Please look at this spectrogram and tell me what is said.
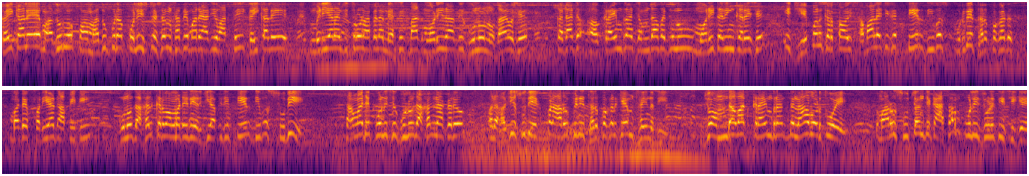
ગઈકાલે અલગ માધુપુરા માધુપુરા પોલીસ સ્ટેશન સાથે મારે આજે વાત થઈ. ગઈકાલે મીડિયાના મિત્રોને આપેલા મેસેજ બાદ મોડી રાતે ગુનો નોંધાયો છે. કદાચ ક્રાઇમ બ્રાન્ચ અમદાવાદનું મોનિટરિંગ કરે છે. એ જે પણ કરતા હોય સવાલ એ છે કે તેર દિવસ પૂર્વે ધરપકડ માટે ફરિયાદ આપી હતી. ગુનો દાખલ કરવા માટેની અરજી આપી હતી. તેર દિવસ સુધી શા પોલીસે ગુનો દાખલ ના કર્યો અને હજી સુધી એક પણ આરોપીની ધરપકડ કેમ થઈ નથી? જો અમદાવાદ ક્રાઇમ બ્રાન્ચને ના આવડતું હોય, તો મારું સૂચન છે કે આસામ પોલીસ જોડેથી શીખે.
